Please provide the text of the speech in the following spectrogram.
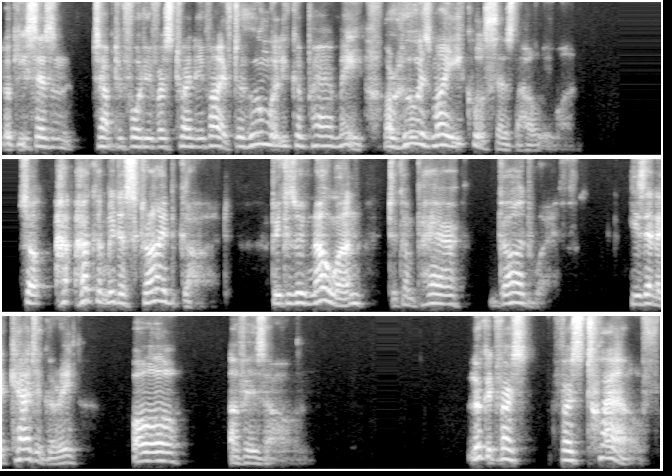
Look, he says in chapter 40, verse 25, To whom will you compare me? Or who is my equal, says the Holy One. So, h- how can we describe God? Because we've no one to compare God with. He's in a category all of his own. Look at verse, verse 12.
